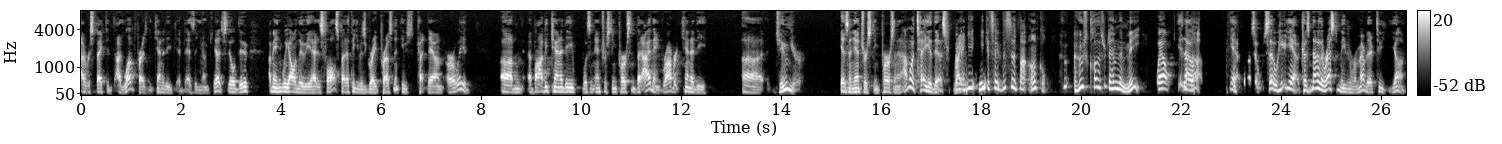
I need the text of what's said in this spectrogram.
I respected. I loved President Kennedy as a young kid. Still do. I mean, we all knew he had his faults, but I think he was a great president. He was cut down early. And, um, Bobby Kennedy was an interesting person, but I think Robert Kennedy uh, Jr. is an interesting person. And I'm going to tell you this, right? I mean, he, he, could say, This is my uncle. Who, who's closer to him than me? Well, you know, yeah. So, so here, yeah, because none of the rest of them even remember. They're too young.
